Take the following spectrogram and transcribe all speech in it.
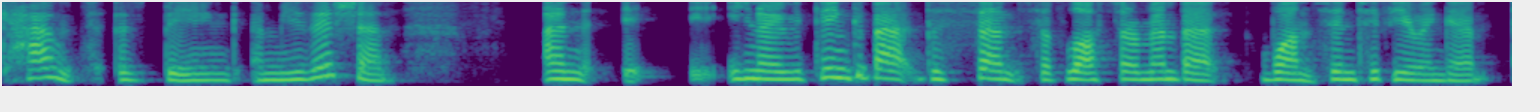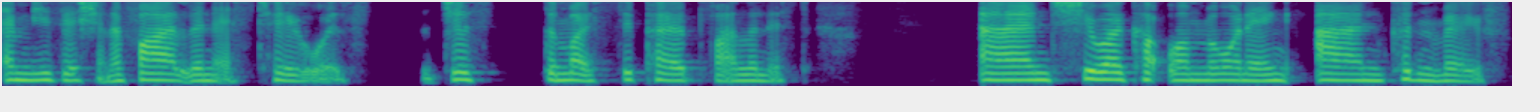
count as being a musician. And, you know, think about the sense of loss. I remember once interviewing a, a musician, a violinist who was just the most superb violinist. And she woke up one morning and couldn't move.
